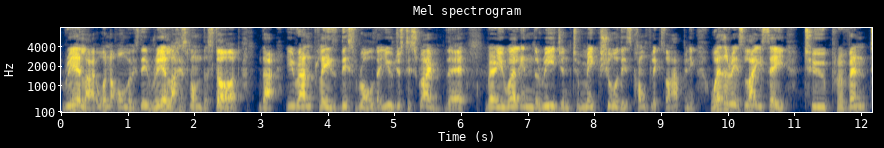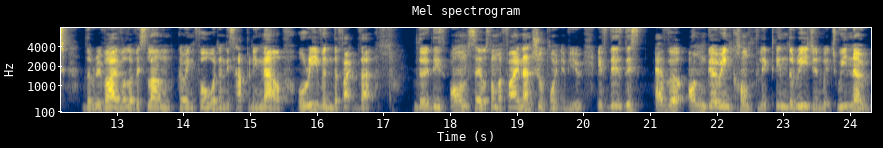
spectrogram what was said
realize, well, not almost, they realized from the start that Iran plays this role that you just described there very well in the region to make sure these conflicts are happening. Whether it's, like you say, to prevent the revival of Islam going forward and it's happening now, or even the fact that the, these arms sales from a financial point of view, if there's this ever ongoing conflict in the region, which we know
